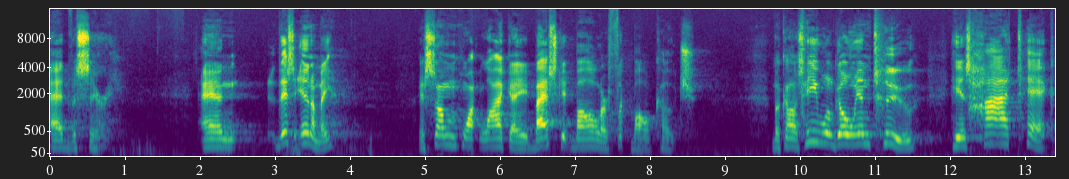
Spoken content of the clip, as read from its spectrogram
adversary. And this enemy is somewhat like a basketball or football coach because he will go into his high tech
